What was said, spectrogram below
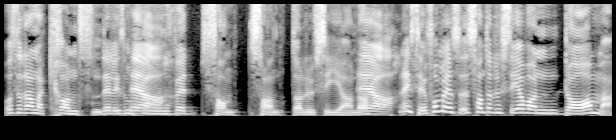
Og så denne kransen. Det er liksom hoved-Santa Luciaen, da. Ja. Men jeg ser jo for meg Santa Lucia var en dame.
